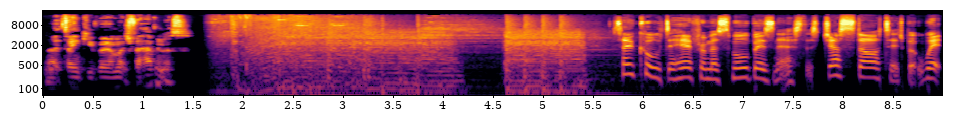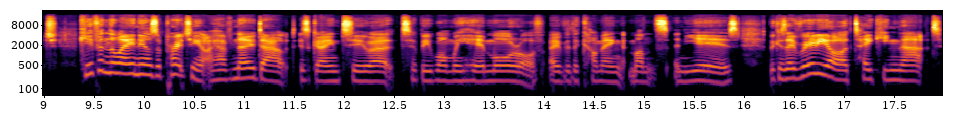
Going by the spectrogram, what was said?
No, thank you very much for having us. So cool to hear from a small business that's just started, but which, given the way Neil's approaching it, I have no doubt is going to uh, to be one we hear more of over the coming months and years, because they really are taking that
